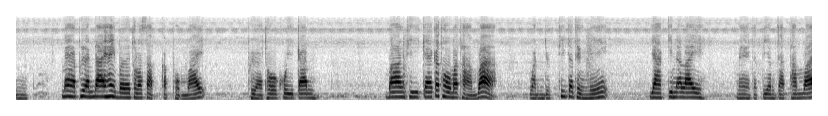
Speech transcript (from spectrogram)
นแม่เพื่อนได้ให้เบอร์โทรศัพท์กับผมไว้ เผื่อโทรคุยกัน บางทีแกก็โทรมาถามว่า วันหยุดที่จะถึงนี้ อยากกินอะไร แม่จะเตรียมจัดทำไว้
